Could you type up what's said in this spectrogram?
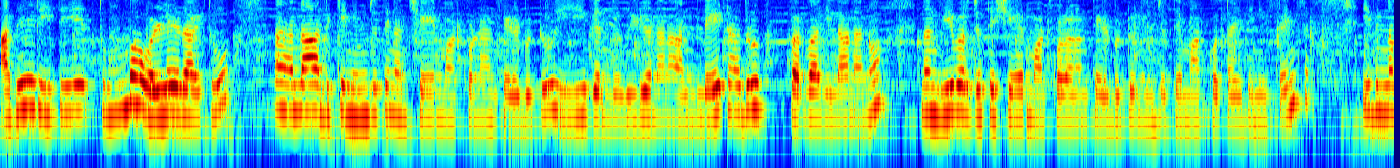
ಅದೇ ರೀತಿ ತುಂಬ ಒಳ್ಳೆಯದಾಯಿತು ನಾ ಅದಕ್ಕೆ ನಿಮ್ಮ ಜೊತೆ ನಾನು ಶೇರ್ ಮಾಡ್ಕೊಳ್ಳೋಣ ಅಂತ ಹೇಳ್ಬಿಟ್ಟು ಈ ಒಂದು ವೀಡಿಯೋನ ನಾನು ಲೇಟ್ ಆದರೂ ಪರವಾಗಿಲ್ಲ. ನಾನು ನನ್ನ ವ್ಯೂವರ್ ಜೊತೆ ಶೇರ್ ಮಾಡ್ಕೊಳ್ಳೋಣ ಅಂತ ಹೇಳ್ಬಿಟ್ಟು ನಿಮ್ಮ ಜೊತೆ ಮಾಡ್ಕೋತಾ ಇದ್ದೀನಿ ಫ್ರೆಂಡ್ಸ್ ಇದನ್ನು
